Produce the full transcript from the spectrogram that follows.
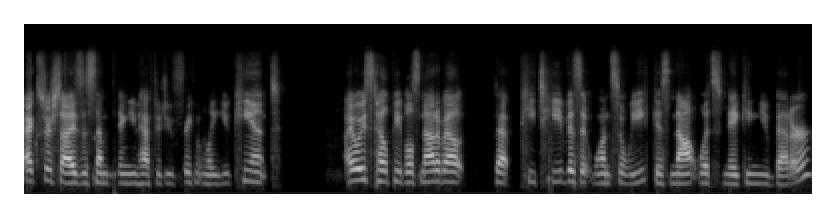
exercise is something you have to do frequently. You can't, I always tell people it's not about that PT visit once a week is not what's making you better.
